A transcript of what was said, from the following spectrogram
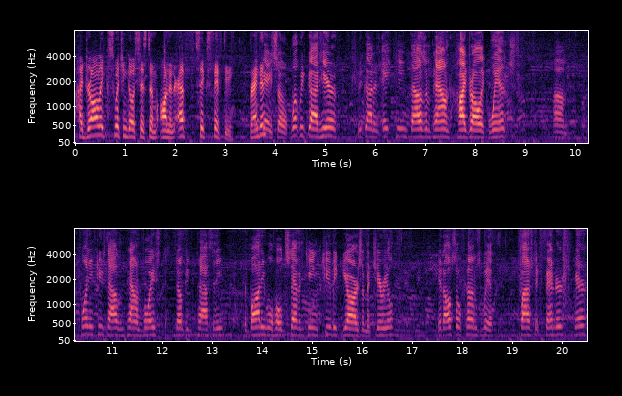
hydraulic Switch-N-Go system on an F650. Brandon? Okay, so what we've got here, we've got an 18,000 pound hydraulic winch, um, 22,000 pound hoist dumping capacity. The body will hold 17 cubic yards of material. It also comes with plastic fenders here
